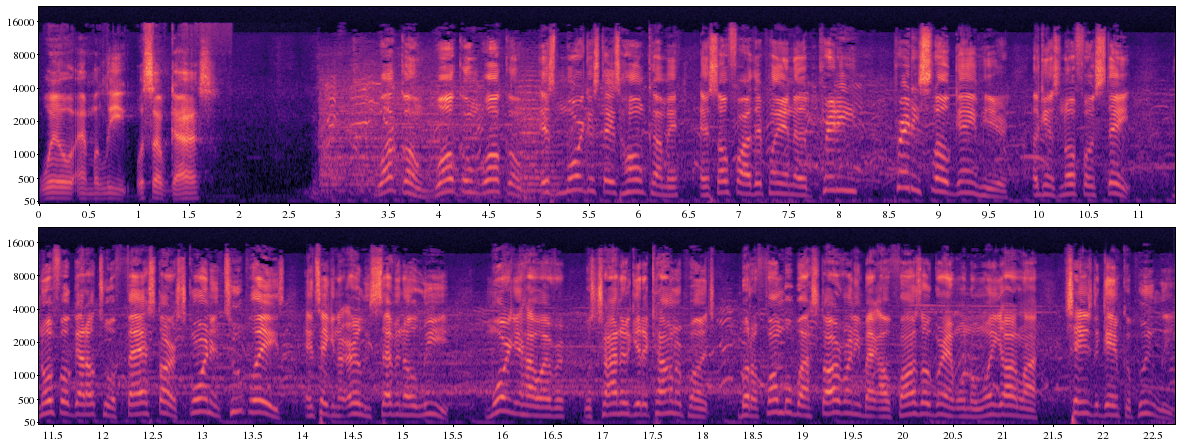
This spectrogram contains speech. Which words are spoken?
Will and Malik. What's up, guys? Welcome, welcome, welcome. It's Morgan State's homecoming, and so far they're playing a pretty, pretty slow game here against Norfolk State. Norfolk got out to a fast start, scoring in two plays and taking an early 7-0 lead. Morgan, however, was trying to get a counterpunch, but a fumble by star running back Alfonso Graham on the one-yard line changed the game completely.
